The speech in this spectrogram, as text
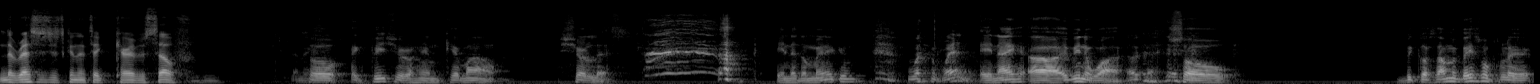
the rest is just gonna take care of itself. So a picture of him came out shirtless in the Dominican, When? and I uh, it's been a while. Okay. So because I'm a baseball player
